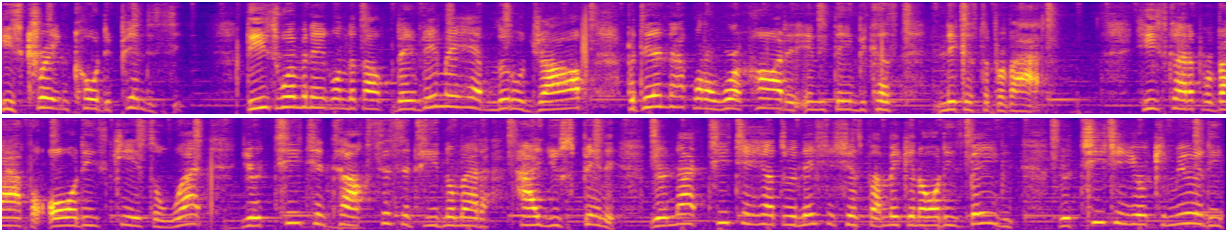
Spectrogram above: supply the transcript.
He's creating codependency. These women ain't gonna look out. They, they may have little jobs, but they're not gonna work hard at anything because Nick is the provider. He's got to provide for all these kids. So what? You're teaching toxicity no matter how you spin it. You're not teaching healthy relationships by making all these babies. You're teaching your community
